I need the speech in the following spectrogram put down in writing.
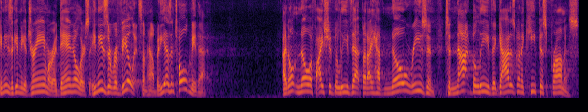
He needs to give me a dream or a Daniel, or He needs to reveal it somehow, but He hasn't told me that. I don't know if I should believe that, but I have no reason to not believe that God is going to keep his promise.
